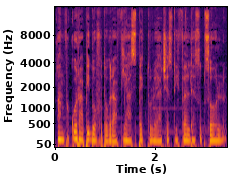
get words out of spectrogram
Am făcut rapid o fotografie a aspectului acestui fel de subsol.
